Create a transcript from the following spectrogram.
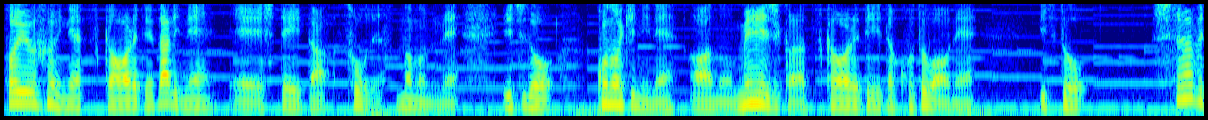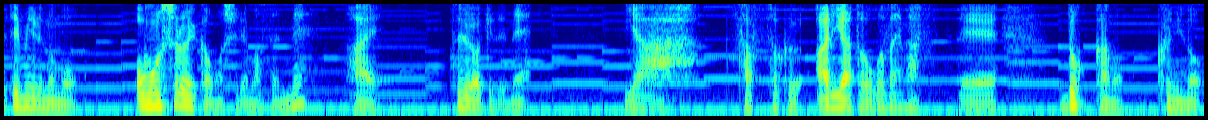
という風にね、使われてたりね、えーしていたそうです。なのでね、一度、この機にね、あの、明治から使われていた言葉をね、一度、調べてみるのも面白いかもしれませんね。はい。というわけでね、いやー、早速ありがとうございます。えー、どっかの国の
